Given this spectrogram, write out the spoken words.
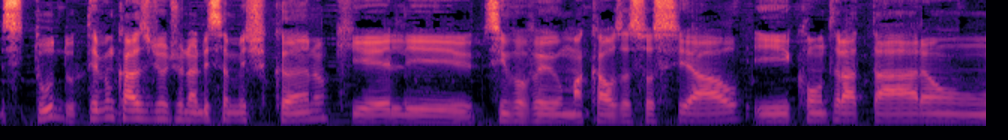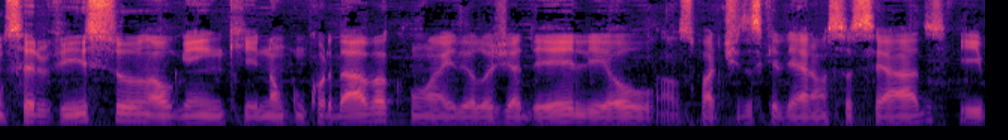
estudo, teve um caso de um jornalista mexicano que ele se envolveu em uma causa social e contrataram um serviço, alguém que não concordava com a ideologia dele ou os partidos que ele eram associados e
